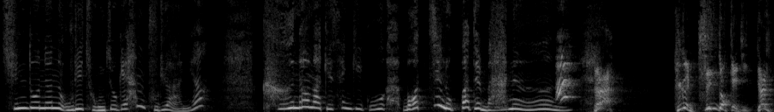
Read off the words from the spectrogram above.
진도는 우리 종족의 한 부류 아니야? 근엄하게 생기고 멋진 오빠들 많은. 야, 그건 진돗개지. 야!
